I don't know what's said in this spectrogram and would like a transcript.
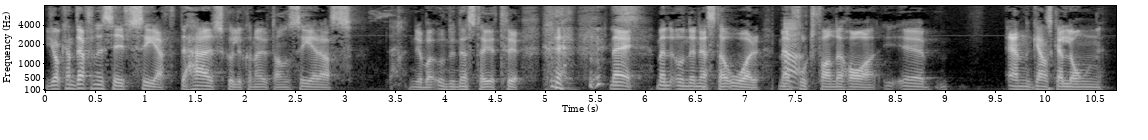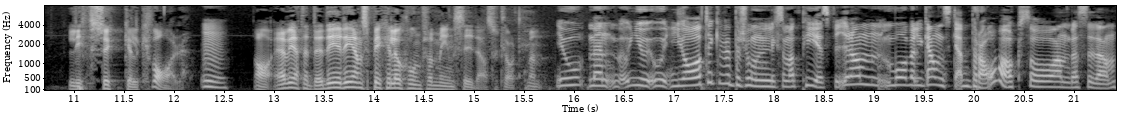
jag kan definitivt se att det här skulle kunna utannonseras jag bara under nästa E3. Nej, men under nästa år. Men Ja. fortfarande ha eh, en ganska lång livscykel kvar. Ja, jag vet inte. Det är ren spekulation från min sida såklart. Men Jo, men jo, jag tycker väl personligen liksom att PS4 mår väl ganska bra också å andra sidan.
